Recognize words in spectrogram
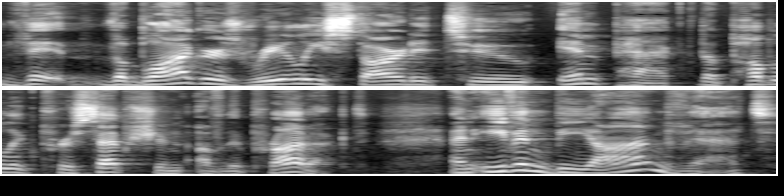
the the bloggers really started to impact the public perception of the product. And even beyond that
